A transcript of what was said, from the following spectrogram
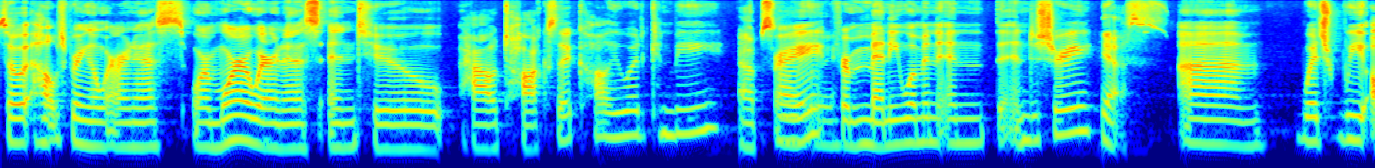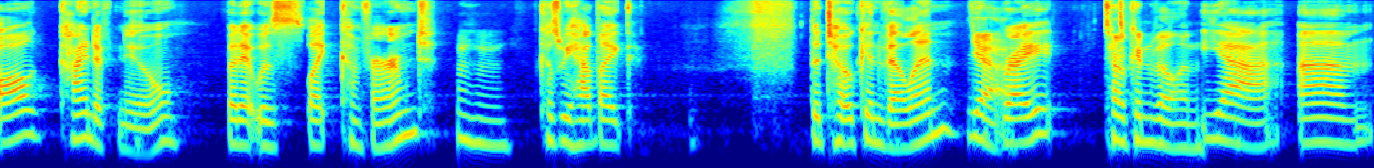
So it helps bring awareness or more awareness into how toxic Hollywood can be, Absolutely. right? For many women in the industry, yes. um, which we all kind of knew, but it was like confirmed Mm-hmm. because we had like the token villain, Yeah. right? Token villain. Yeah. Um,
